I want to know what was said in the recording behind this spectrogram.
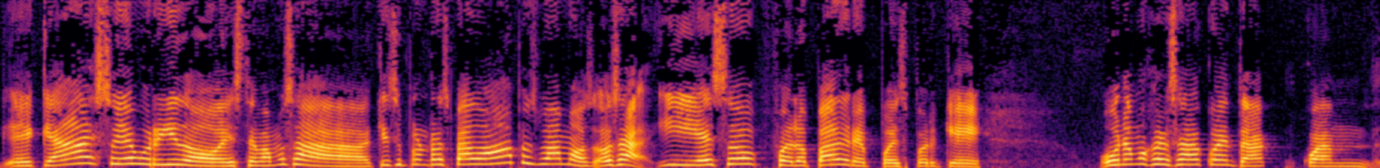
eh, que, ah, estoy aburrido, este, vamos a, ¿quieres ir por un raspado? Ah, pues vamos, o sea, y eso fue lo padre, pues, porque una mujer se da cuenta cuando,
